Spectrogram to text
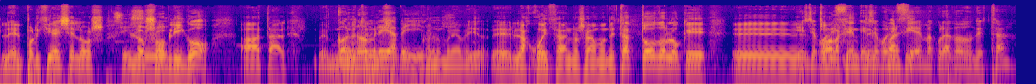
el policía ese los, Sí, los sí. obligó a tal. Con nombre y apellidos. Con nombre y apellido. Eh, la jueza no sabemos dónde está, todo lo que... eh, ¿Y ese toda la policía, gente... ese policía inmaculado dónde está?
